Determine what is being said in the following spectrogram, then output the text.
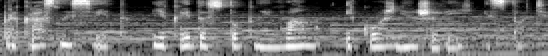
прекрасний світ, який доступний вам і кожній живій істоті.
